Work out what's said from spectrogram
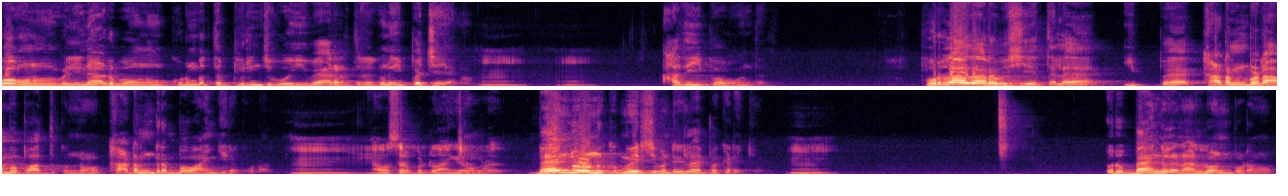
போகணும் வெளிநாடு போகணும் குடும்பத்தை பிரிஞ்சு போய் வேறு இடத்துல இருக்கணும் இப்போ செய்யலாம். அது இப்போ உகந்தது. பொருளாதார விஷயத்தில் இப்போ கடன் படாமல் பார்த்துக்கணும் கடன் ரொம்ப வாங்கிடக்கூடாது. அவசரப்பட்டு வாங்கிடக்கூடாது. பேங்க் லோனுக்கு முயற்சி பண்ணுறீங்களா இப்போ கிடைக்கும். ஒரு பேங்க்கில் நான் லோன் போடணும்.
